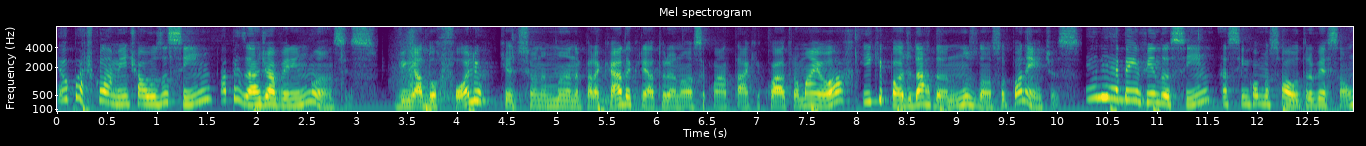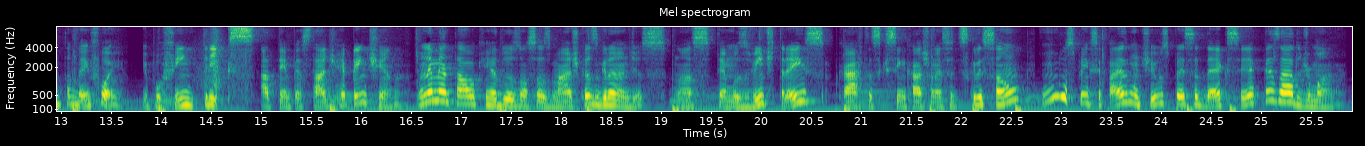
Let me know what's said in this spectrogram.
Eu particularmente a uso assim, apesar de haverem nuances. Vingador Fólio, que adiciona mana para cada criatura nossa com ataque 4 ou maior e que pode dar dano nos nossos oponentes. Ele é bem-vindo assim, assim como sua outra versão também foi. E por fim, Trix, a Tempestade Repentina. Um elemental que reduz nossas mágicas grandes. Nós temos 23 cartas que se encaixam nessa descrição, um dos principais motivos para esse deck ser pesado de mana.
